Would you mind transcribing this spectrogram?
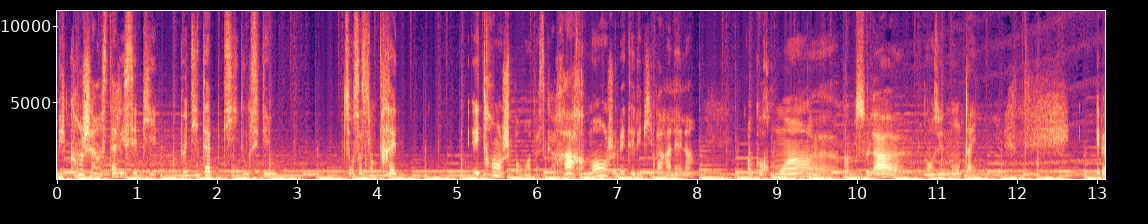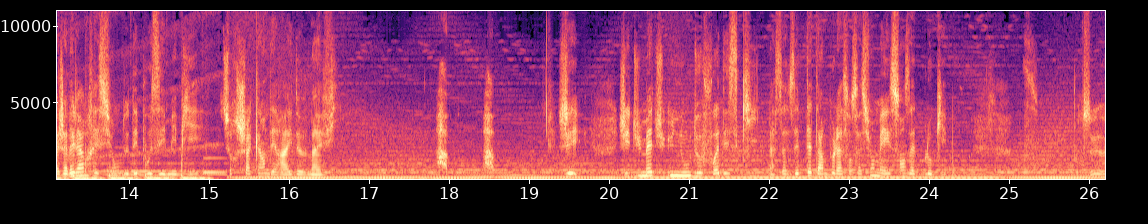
Mais quand j'ai installé ces pieds petit à petit, donc c'était une sensation très étrange pour moi parce que rarement je mettais les pieds parallèles. Hein. Encore moins euh, comme cela euh, dans une montagne. Et ben j'avais l'impression de déposer mes pieds sur chacun des rails de ma vie. J'ai, j'ai dû mettre une ou deux fois des skis. Ben, ça faisait peut-être un peu la sensation, mais sans être bloqué. Bon, pour ceux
